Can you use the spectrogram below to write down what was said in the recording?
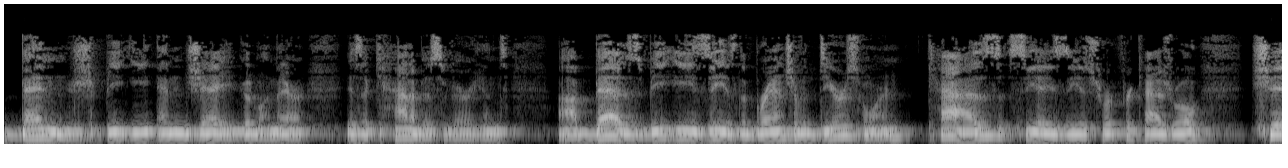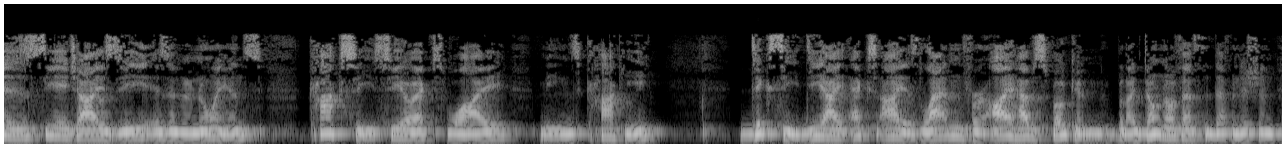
Benj, B-E-N-J, good one there, is a cannabis variant. Uh, Bez, B-E-Z is the branch of a deer's horn. Caz, C-A-Z is short for casual. Chiz, C-H-I-Z is an annoyance. Coxy, C-O-X-Y means cocky. Dixi, D-I-X-I is Latin for I have spoken, but I don't know if that's the definition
